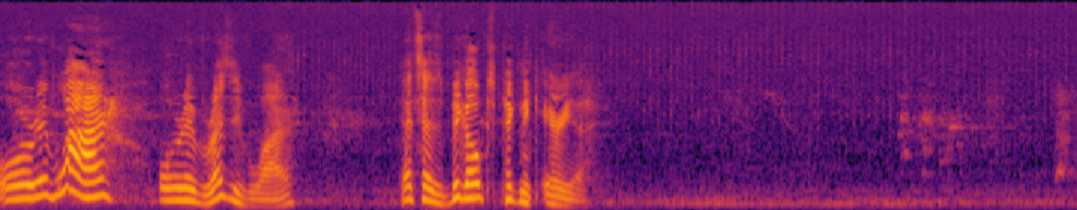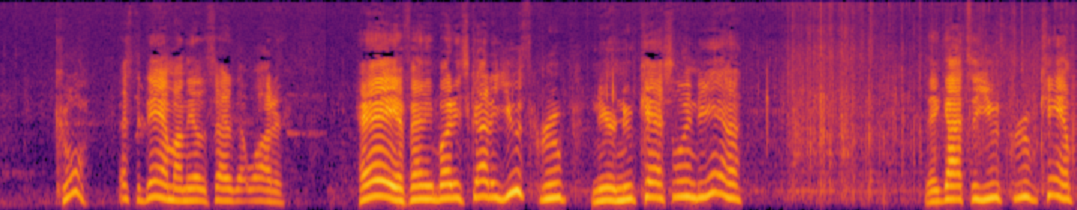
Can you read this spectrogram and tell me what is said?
Au revoir, au reservoir. That says Big Oaks Picnic Area. Cool. That's the dam on the other side of that water. Hey, if anybody's got a youth group near New Castle, Indiana, they got the youth group camp.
